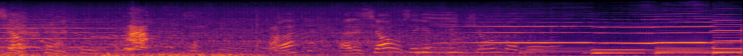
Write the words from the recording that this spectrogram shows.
Sjov. Hva? Er det sjovt? Sikkert en fin kjole, der er på.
